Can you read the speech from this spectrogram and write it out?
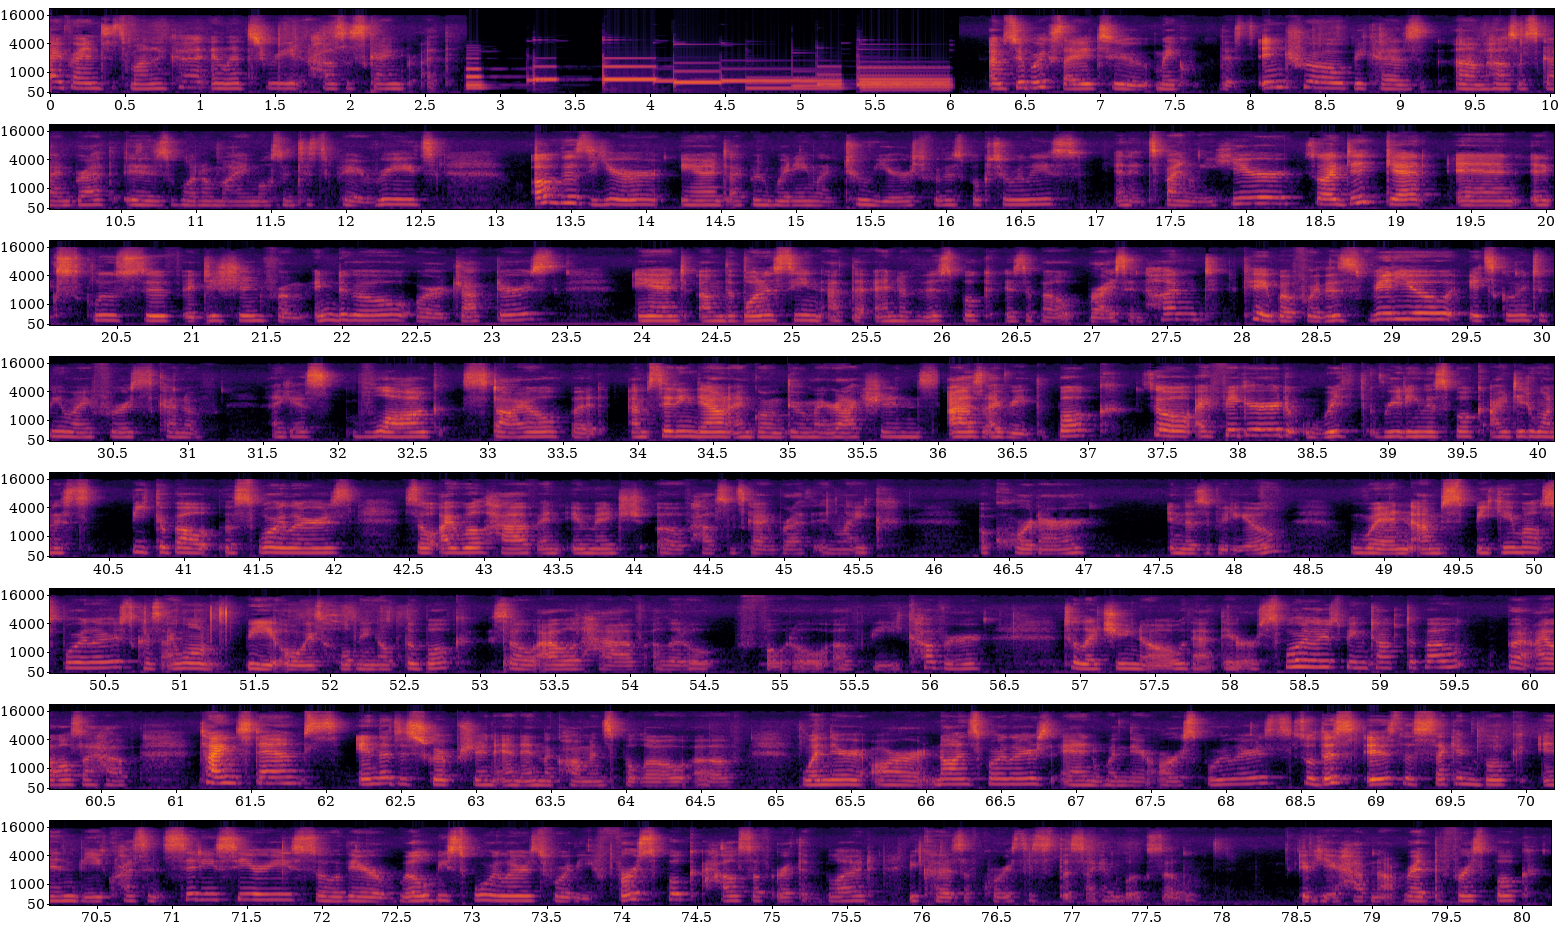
Hi friends, it's Monica and let's read House of Sky and Breath. I'm super excited to make this intro because um, House of Sky and Breath is one of my most anticipated reads of this year and I've been waiting like two years for this book to release and it's finally here. So I did get an exclusive edition from Indigo or Chapters and um, the bonus scene at the end of this book is about Bryce and Hunt. Okay, but for this video, it's going to be my first kind of, I guess, vlog style, but I'm sitting down and going through my reactions as I read the book. So I figured with reading this book, I did want to speak about the spoilers, so I will have an image of House and Sky and Breath in like a corner in this video when I'm speaking about spoilers because I won't be always holding up the book so I will have a little photo of the cover to let you know that there are spoilers being talked about but I also have timestamps in the description and in the comments below of when there are non-spoilers and when there are spoilers. So this is the second book in the Crescent City series, so there will be spoilers for the first book, House of Earth and Blood, because of course this is the second book, so if you have not read the first book,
